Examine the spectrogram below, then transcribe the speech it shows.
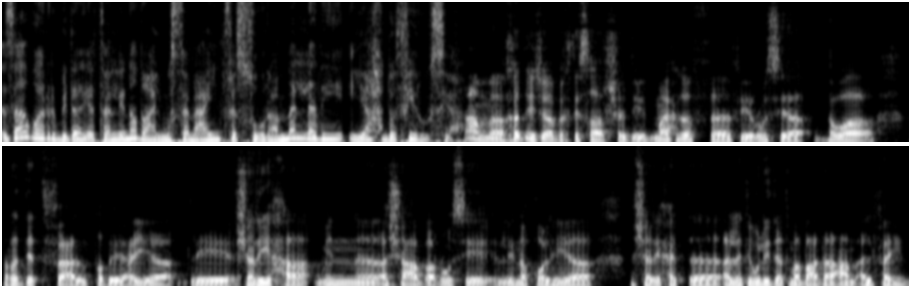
زاور بداية لنضع المستمعين في الصورة ما الذي يحدث في روسيا؟ نعم خديجة باختصار شديد ما يحدث في روسيا هو ردة فعل طبيعية لشريحة من الشعب الروسي لنقول هي شريحة التي ولدت ما بعد عام 2000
